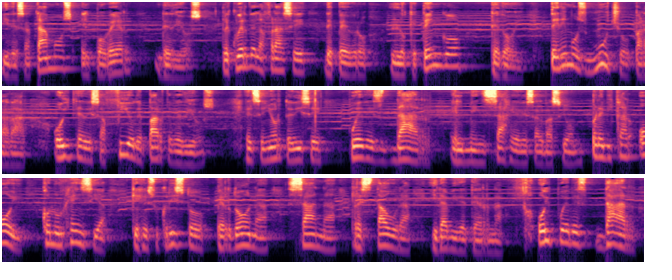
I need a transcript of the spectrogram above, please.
y desatamos el poder de Dios. Recuerde la frase de Pedro, lo que tengo, te doy. Tenemos mucho para dar. Hoy te desafío de parte de Dios. El Señor te dice, puedes dar el mensaje de salvación, predicar hoy con urgencia que Jesucristo perdona, sana, restaura y da vida eterna. Hoy puedes dar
